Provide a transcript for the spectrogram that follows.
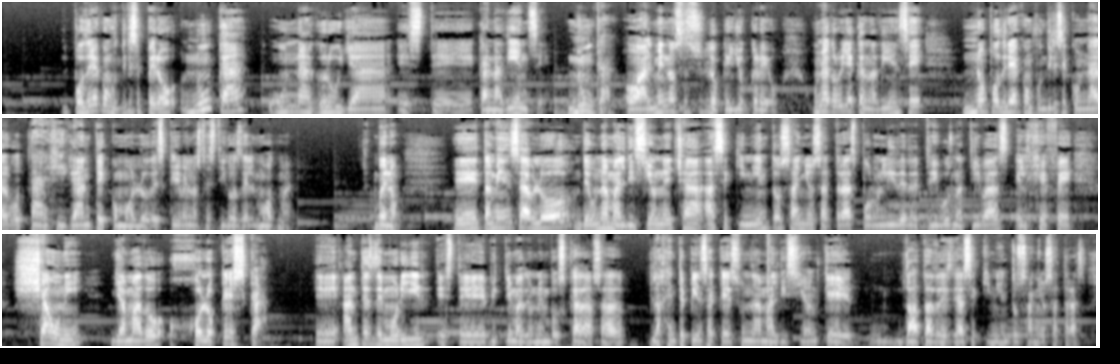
podría confundirse, pero nunca una grulla este canadiense, nunca, o al menos eso es lo que yo creo. Una grulla canadiense no podría confundirse con algo tan gigante como lo describen los testigos del Mothman. Bueno, eh, también se habló de una maldición hecha hace 500 años atrás por un líder de tribus nativas, el jefe Shawnee, llamado Holokeshka. Eh, antes de morir, este, víctima de una emboscada. O sea, la gente piensa que es una maldición que data desde hace 500 años atrás.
